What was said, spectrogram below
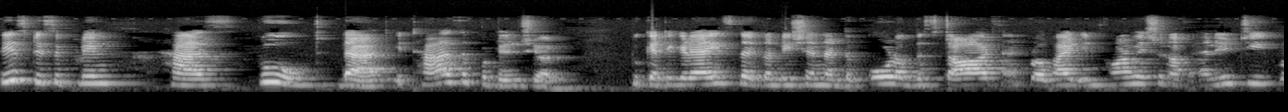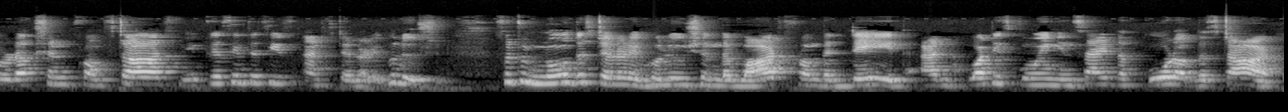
This discipline has proved that it has the potential to categorize the condition at the core of the stars and provide information of energy production from stars, nucleosynthesis, and stellar evolution. So, to know the stellar evolution, the birth from the date, and what is going inside the core of the star,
